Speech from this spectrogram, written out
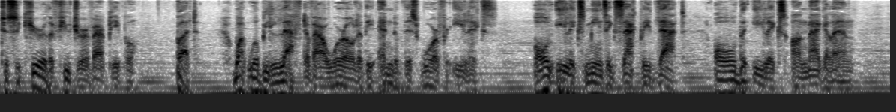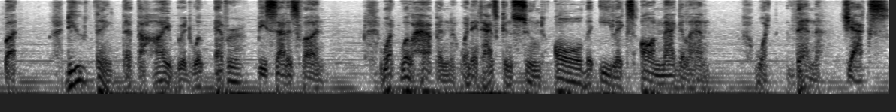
to secure the future of our people. But what will be left of our world at the end of this war for Elex? All Elex means exactly that, all the Elex on Magalan. But do you think that the hybrid will ever be satisfied? What will happen when it has consumed all the Elex on Magalan? What then, Jax?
